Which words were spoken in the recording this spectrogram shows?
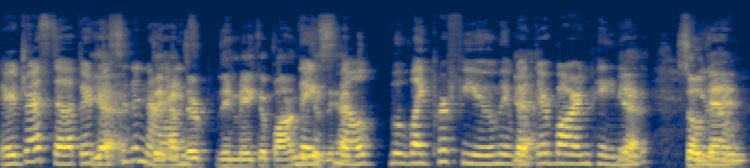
They're dressed up, they're dressed to the nines. they have their they makeup on they because they have smell like perfume. They've Yeah. got their barn painted. Yeah. So then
